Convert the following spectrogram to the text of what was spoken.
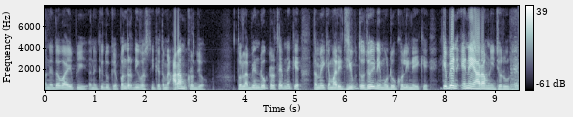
અને દવા આપી અને કીધું કે પંદર દિવસથી કે તમે આરામ કરજો તો લા બેન ડૉક્ટર સાહેબને કે તમે કે મારી જીભ તો જોઈ નહીં મોઢું ખોલીને ઈ કે કે બેન એને આરામની જરૂર છે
